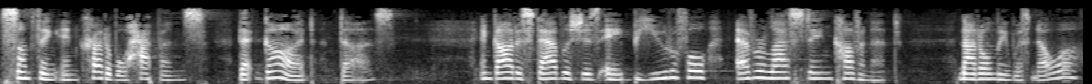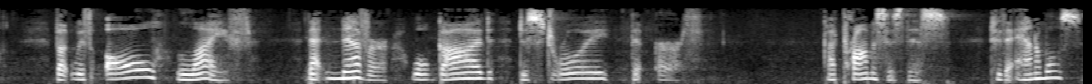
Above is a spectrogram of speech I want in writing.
something incredible happens that God does. And God establishes a beautiful, everlasting covenant, not only with Noah, but with all life, that never will God destroy the earth. God promises this to the animals,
